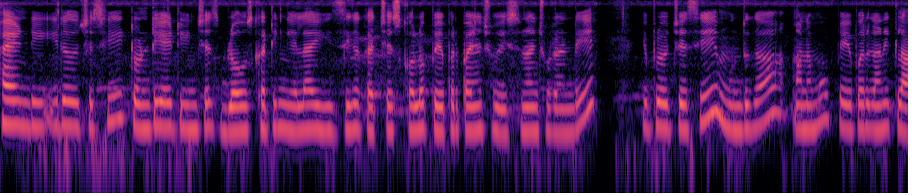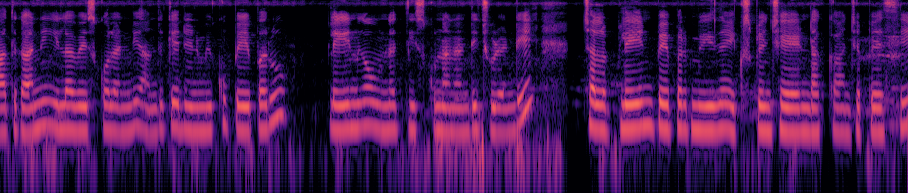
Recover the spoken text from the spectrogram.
హాయ్ అండి. ఈరోజు వచ్చేసి twenty eight inches blouse cutting ఎలా ఈజీగా కట్ చేసుకోవాలో పేపర్ పైన చూపిస్తున్నాను చూడండి. ఇప్పుడు వచ్చేసి ముందుగా మనము పేపర్ కానీ క్లాత్ కానీ ఇలా వేసుకోవాలండి. అందుకే నేను మీకు పేపరు ప్లెయిన్గా ఉన్నది తీసుకున్నానండి చూడండి. చాలా ప్లెయిన్ పేపర్ మీద ఎక్స్ప్లెయిన్ చేయండి అక్క అని చెప్పేసి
